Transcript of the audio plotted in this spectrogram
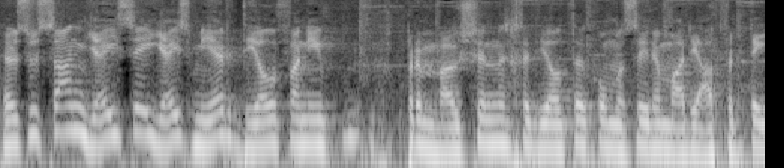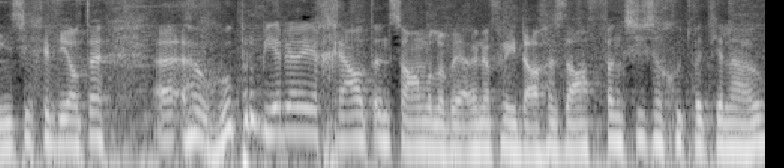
Nou Susan, jy sê jy's meer deel van die promotion gedeelte, kom ons sê net maar die advertensie gedeelte. Uh, hoe probeer julle geld insamel op die einde van die dag? Is daar funksies en goed wat julle hou?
